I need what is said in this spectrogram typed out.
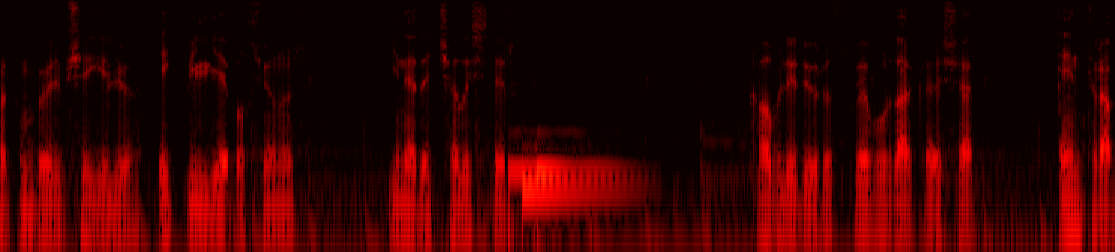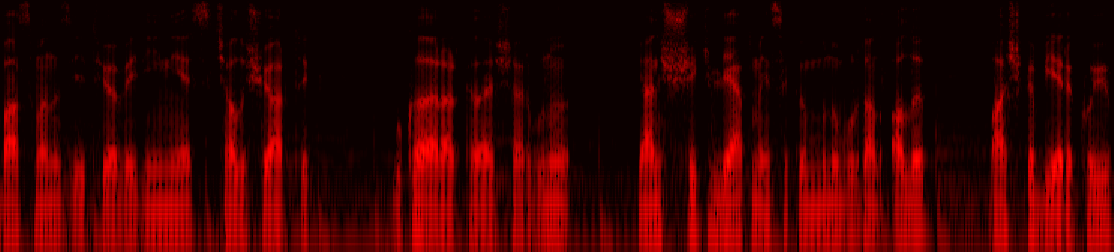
Bakın böyle bir şey geliyor. Ek bilgiye basıyorsunuz. Yine de çalıştır. Kabul ediyoruz ve burada arkadaşlar Enter'a basmanız yetiyor ve DNS çalışıyor artık. Bu kadar arkadaşlar. Bunu yani şu şekilde yapmayın sakın. Bunu buradan alıp başka bir yere koyup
